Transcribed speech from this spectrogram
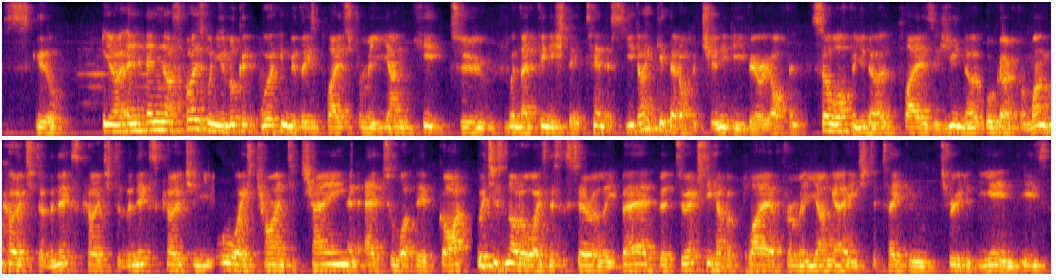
skill. You know, and, and I suppose when you look at working with these players from a young kid to when they finish their tennis, you don't get that opportunity very often. So often, you know, players, as you know, will go from one coach to the next coach to the next coach, and you're always trying to change and add to what they've got, which is not always necessarily bad. But to actually have a player from a young age to take them through to the end is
